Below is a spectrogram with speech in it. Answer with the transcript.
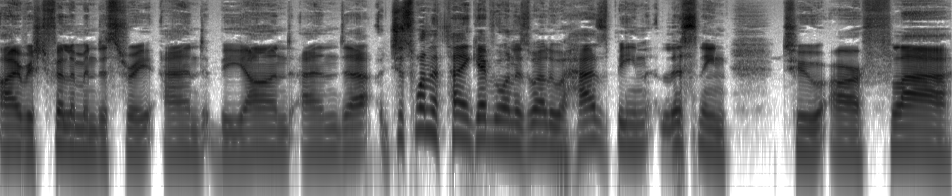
Irish film industry and beyond. And uh, just want to thank everyone as well who has been listening to our Fleadh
